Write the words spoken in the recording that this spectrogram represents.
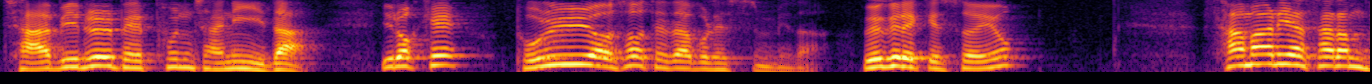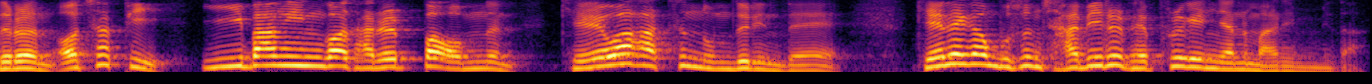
자비를 베푼 자니이다. 이렇게 돌려서 대답을 했습니다. 왜 그랬겠어요? 사마리아 사람들은 어차피 이방인과 다를 바 없는 개와 같은 놈들인데 걔네가 무슨 자비를 베풀겠냐는 말입니다.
